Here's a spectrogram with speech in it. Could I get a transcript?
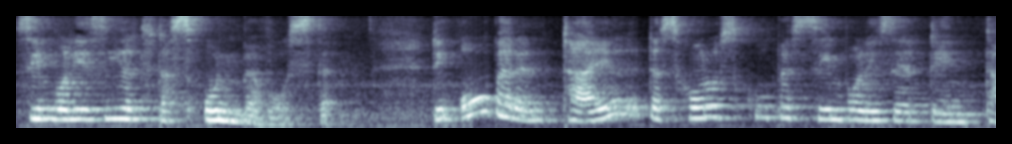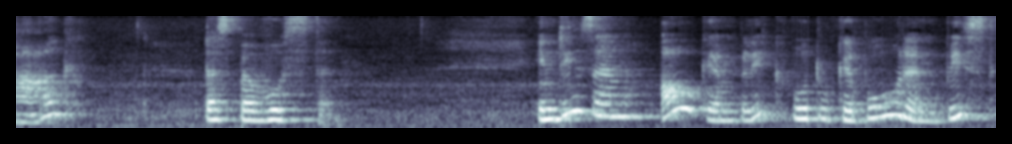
symbolisiert das Unbewusste. Die oberen Teil des Horoskopes symbolisiert den Tag, das Bewusste. In diesem Augenblick, wo du geboren bist,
